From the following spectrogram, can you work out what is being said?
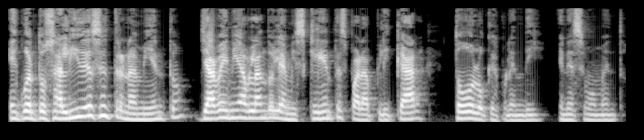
en cuanto salí de ese entrenamiento, ya venía hablándole a mis clientes para aplicar todo lo que aprendí en ese momento.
